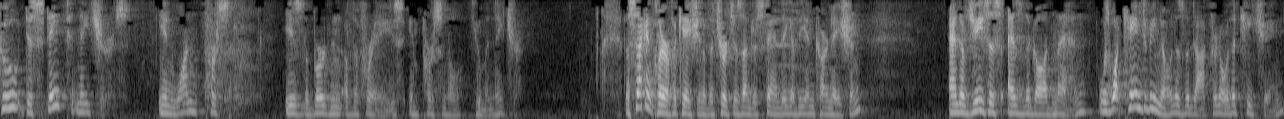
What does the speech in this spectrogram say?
Two distinct natures in one person is the burden of the phrase impersonal human nature. The second clarification of the church's understanding of the incarnation and of Jesus as the God man was what came to be known as the doctrine or the teaching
